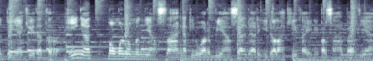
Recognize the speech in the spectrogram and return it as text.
tentunya kita teringat momen-momen yang sangat luar biasa dari idola kita ini persahabat ya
